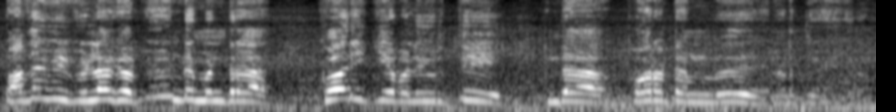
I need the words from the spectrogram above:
பதவி விலக வேண்டும் என்ற கோரிக்கையை வலியுறுத்தி இந்த போராட்டம் என்பது நடத்தி வருகிறோம்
